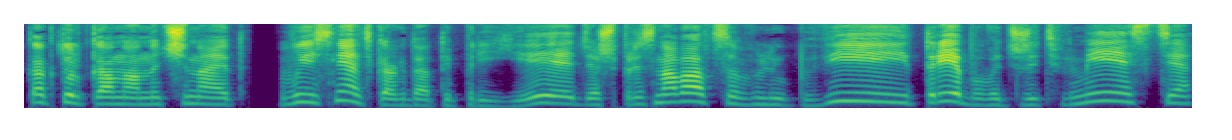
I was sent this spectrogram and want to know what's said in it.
Как только она начинает выяснять, когда ты приедешь, признаваться в любви, требовать жить вместе,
